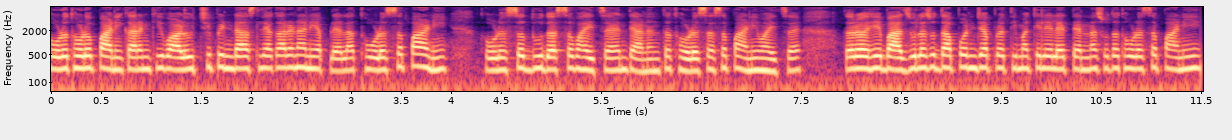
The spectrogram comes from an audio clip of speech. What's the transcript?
थोडं थोडं पाणी कारण की वाळूची पिंड असल्याकारणाने आपल्याला थोडंसं पाणी थोडंसं दूध असं व्हायचं आहे आणि त्यानंतर थोडंसं असं पाणी व्हायचं आहे. तर हे बाजूलासुद्धा आपण ज्या प्रतिमा केलेल्या आहेत त्यांनासुद्धा थोडंसं पाणी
